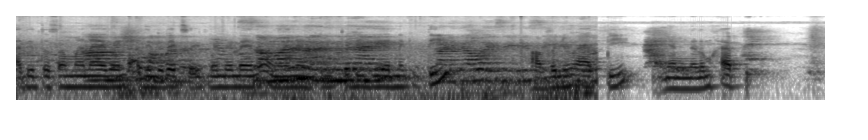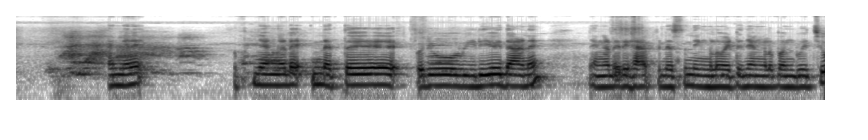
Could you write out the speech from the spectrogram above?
ആദ്യത്തെ സമ്മാനമായതുകൊണ്ട് അതിന്റെ ഒരു എക്സൈറ്റ്മെന്റ് ഉണ്ടായിരുന്നു. അങ്ങനെ കിട്ടി. അവനും ഹാപ്പി ഞങ്ങളും ഹാപ്പി അങ്ങനെ ഞങ്ങളുടെ ഇന്നത്തെ ഒരു വീഡിയോ ഇതാണ്. ഞങ്ങളുടെ ഒരു ഹാപ്പിനെസ് നിങ്ങളുമായിട്ട് ഞങ്ങൾ പങ്കുവച്ചു.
